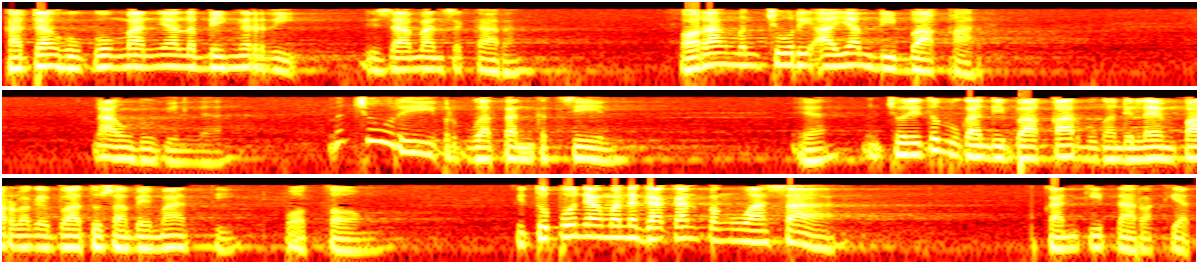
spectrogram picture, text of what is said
Kadang hukumannya lebih ngeri di zaman sekarang. Orang mencuri ayam dibakar. Naudzubillah. Mencuri perbuatan kecil. Ya, mencuri itu bukan dibakar, bukan dilempar pakai batu sampai mati, potong. Itu pun yang menegakkan penguasa. Bukan kita rakyat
